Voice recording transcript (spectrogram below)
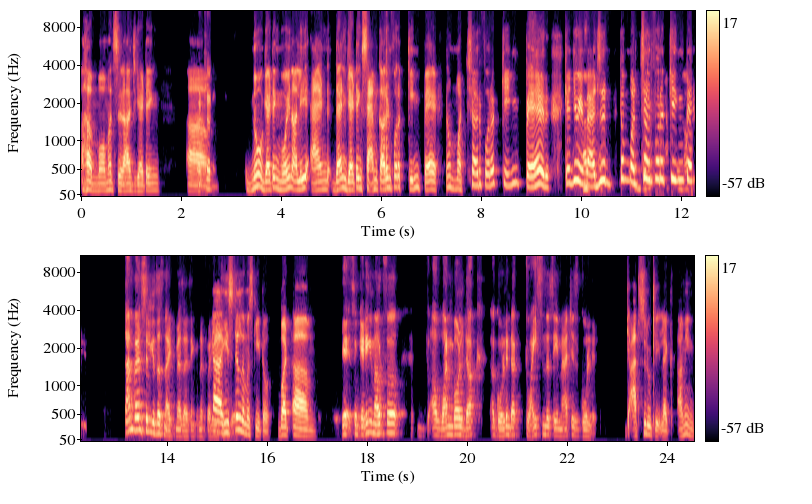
uh, Mohammad Siraj getting uh, no, getting Moeen Ali and then getting Sam Curran for a king pair. The Machar for a king pair. Can you imagine the Machar for a king pair? Sam Curran still gives us nightmares, I think, in the 20. Yeah, he's still the mosquito. But um, yeah, so getting him out for a one ball duck, a golden duck twice in the same match is golden. Absolutely. Like, I mean,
